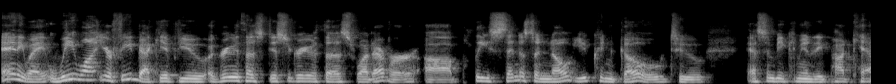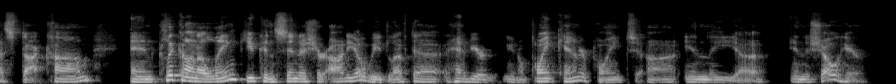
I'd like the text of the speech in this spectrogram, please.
anyway, we want your feedback. If you agree with us, disagree with us, whatever, uh, please send us a note. You can go to smbcommunitypodcast.com and click on a link. You can send us your audio. We'd love to have your you know point counterpoint uh, in the uh, in the show here.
